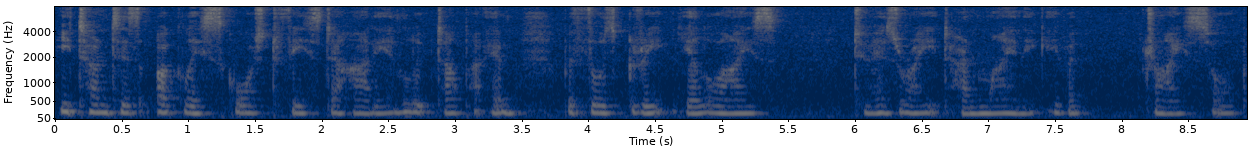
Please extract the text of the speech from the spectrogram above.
He turned his ugly, squashed face to Harry and looked up at him with those great yellow eyes. To his right, Hermione gave a dry sob.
